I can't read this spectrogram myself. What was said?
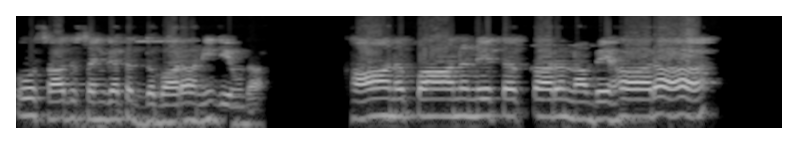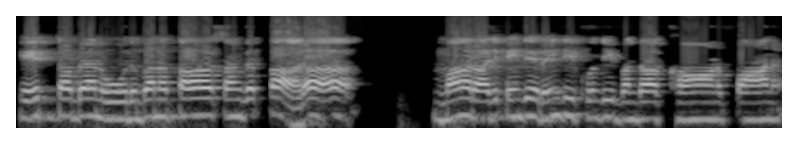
ਉਹ ਸਾਧ ਸੰਗਤ ਦੁਬਾਰਾ ਨਹੀਂ ਜਿਉਂਦਾ। ਖਾਨ ਪਾਨ ਨਿਤ ਕਰਨ ਬਿਹਾਰਾ, ਹਿਤ ਬਨੂਦ ਬਨਤਾ ਸੰਗ ਧਾਰਾ। ਮਹਾਰਾਜ ਕਹਿੰਦੇ, ਰਹਿੰਦੀ ਖੁੰਦੀ ਬੰਦਾ ਖਾਨ ਪਾਨ,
